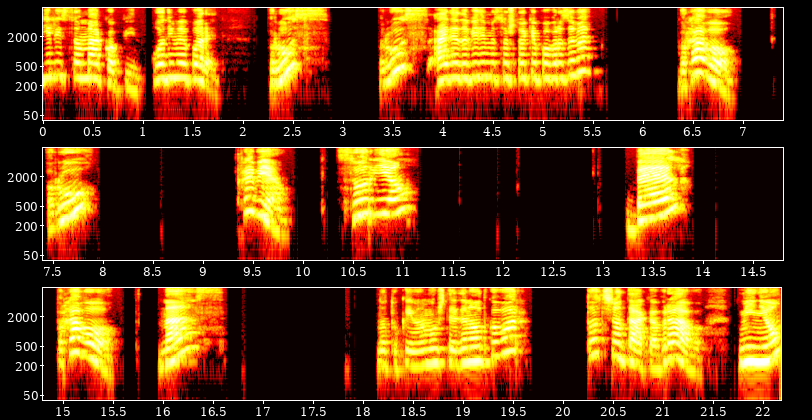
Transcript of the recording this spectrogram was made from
или со макопин? copine? Одиме поред. Рус? Рус? Ајде да видиме со што ќе поврземе. Браво! Ру Très bien. Souriant. Браво! Мас? Но тука имаме уште еден одговор. Точно така, браво. Мињон?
